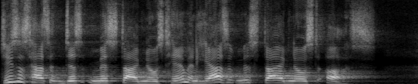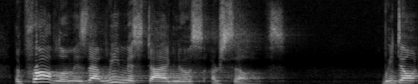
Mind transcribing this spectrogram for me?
Jesus hasn't dis- misdiagnosed him, and he hasn't misdiagnosed us. The problem is that we misdiagnose ourselves. We don't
